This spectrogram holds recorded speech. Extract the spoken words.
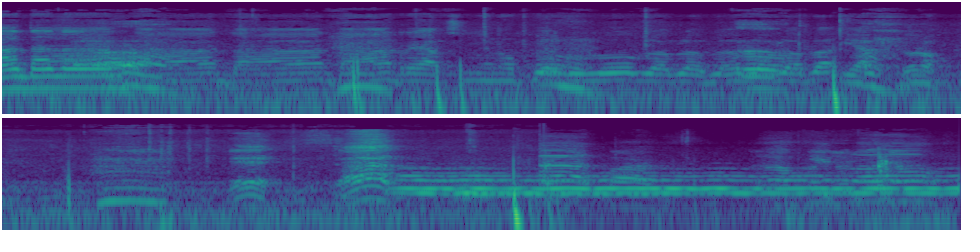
Tahan, tahan, tahan, tahan, tahan, reaksinya Nopia dulu, bla bla bla bla bla. Ya, dorong. Oke, cut. Sama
